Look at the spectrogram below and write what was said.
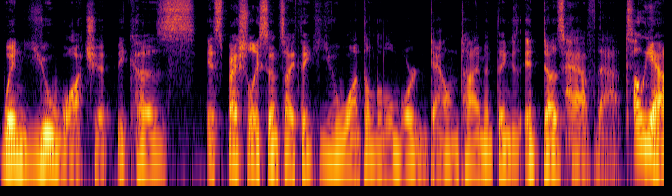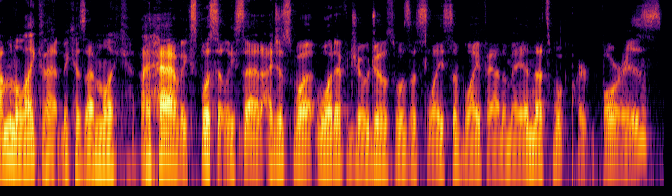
when you watch it because especially since I think you want a little more downtime and things, it does have that. Oh yeah, I'm gonna like that because I'm like I have explicitly said I just what what if JoJo's was a slice of life anime and that's what part four is.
